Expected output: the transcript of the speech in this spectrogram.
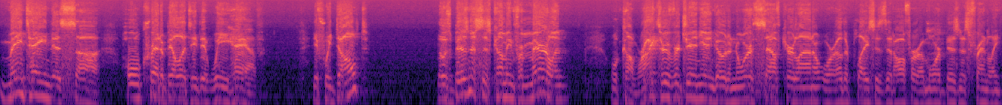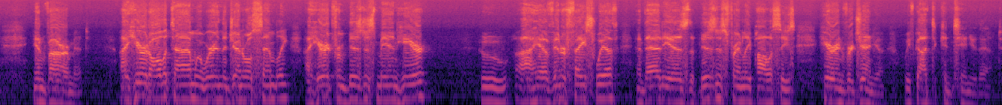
maintain this uh, whole credibility that we have. If we don't, those businesses coming from Maryland will come right through Virginia and go to North, South Carolina, or other places that offer a more business-friendly environment. I hear it all the time when we're in the General Assembly. I hear it from businessmen here who I have interfaced with, and that is the business-friendly policies here in Virginia. We've got to continue that.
